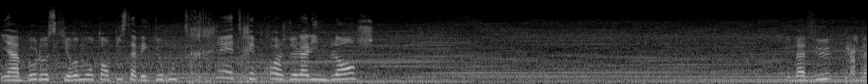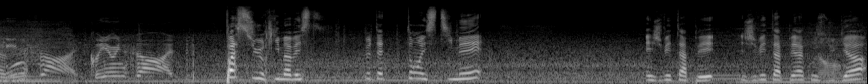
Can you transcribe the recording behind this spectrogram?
Il y a un bolos qui remonte en piste avec deux roues très très proches de la ligne blanche. Il m'a vu, il m'a. Pas sûr qu'il m'avait peut-être tant estimé. Et je vais taper. Je vais taper à cause Non. du gars.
